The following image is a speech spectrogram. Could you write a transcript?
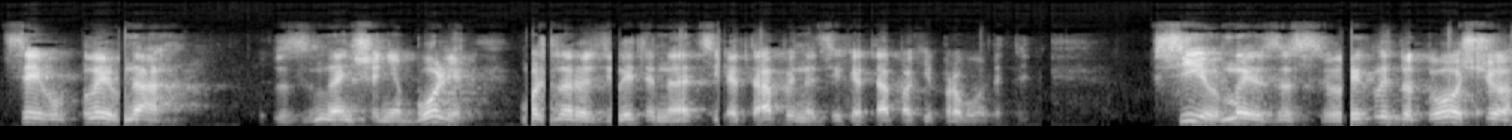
цей вплив на зменшення болі можна розділити на ці етапи, на цих етапах і проводити. Всі ми звикли до того, що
